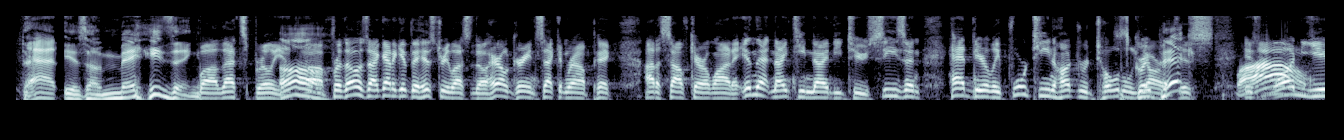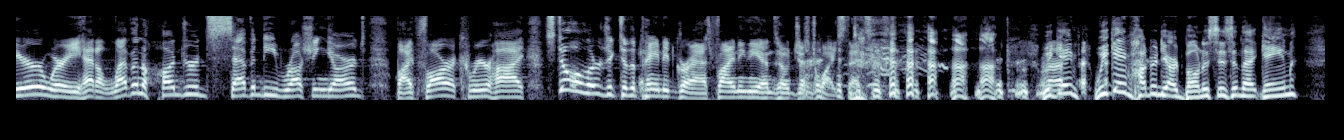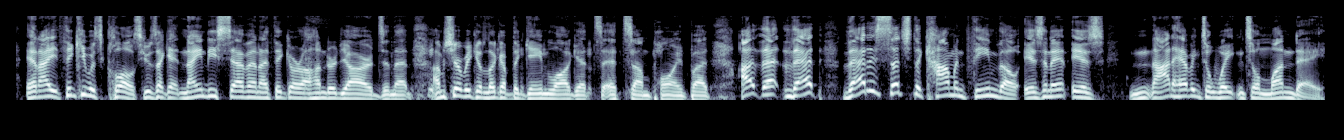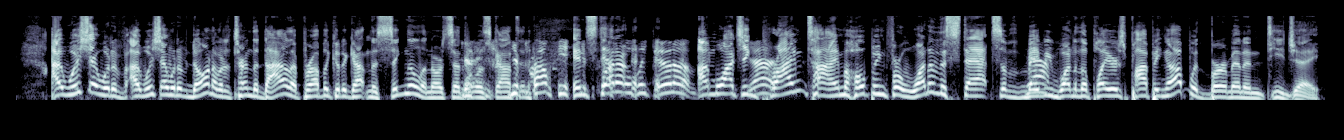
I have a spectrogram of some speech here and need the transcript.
That is amazing. Well, that's brilliant. Oh. Uh, for those, I got to give the history lesson though. Harold Green, second round pick out of South Carolina in that 1992 season, had nearly 1,400 total a great yards. pick. His, Wow. his one year where he had 1,170 rushing yards, by far a career high. Still allergic to the painted grass, finding the end zone just twice. That's we gave we gave hundred yard bonuses in that game, and I think he was close. He was like at ninety seven, I think, or hundred yards in that. I'm sure we could look up the game log at at some point, but I, that that that is such the common theme, though, isn't it? Is not having to wait until Monday. I wish I would have. I wish I would have known. I would have turned the dial. I probably could have gotten the signal in North Central Wisconsin. probably- Instead, of. I'm watching Yes. prime time, hoping for one of the stats of maybe Yeah. one of the players popping up with Berman and TJ.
